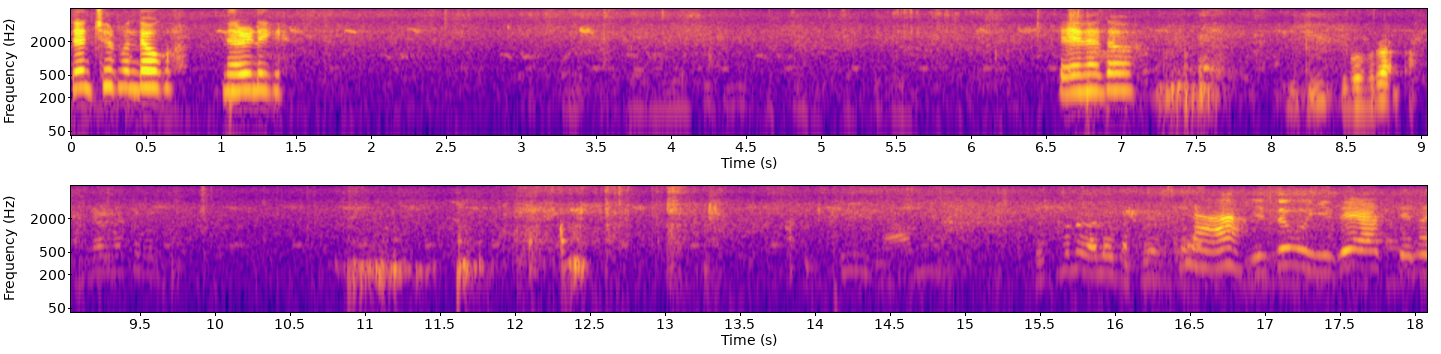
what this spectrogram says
ಒಂಚೂರು ಮುಂದೆ ಹೋಗು ನೆರಳಿಗೆ. ಏನದು? ಗೊಬ್ಬರ. ಇದು ಇದೇ ಆಗ್ತೇನೋ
